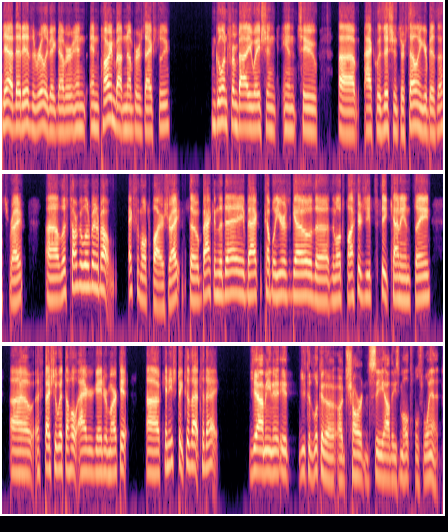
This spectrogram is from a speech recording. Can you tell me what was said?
Yeah, that is a really big number. And and talking about numbers, actually, going from valuations into uh, acquisitions or selling your business, right? Uh, let's talk a little bit about exit multipliers, right? So back in the day, back a couple of years ago, the the multipliers used to be kind of insane, uh, especially with the whole aggregator market. Uh, can you speak to that today? Yeah, I mean, it, it you could look at a, a, chart and see how these multiples went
